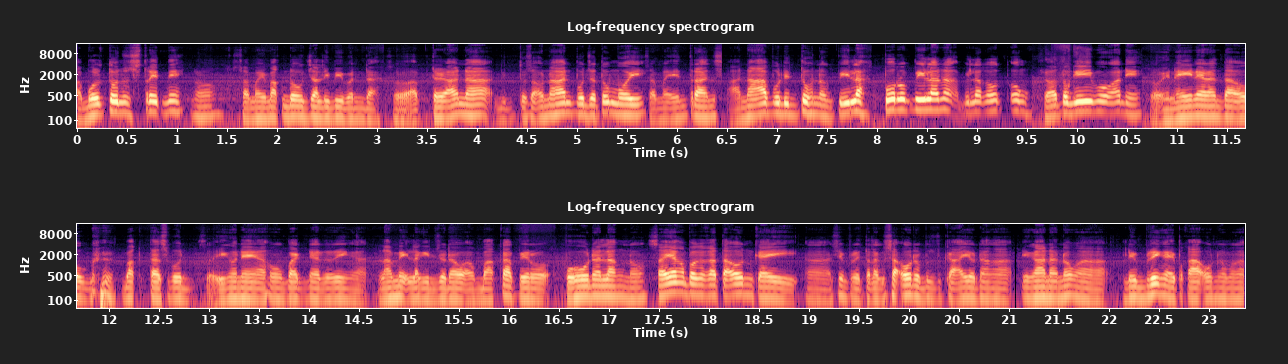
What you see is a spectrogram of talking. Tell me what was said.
ah, Bolton Street ni no? Sa may McDo Jollibee banda. So after ana dito sa unahan po sa tumoy sa may entrance ana po dito nag nagpila. Puro pila na, pila ka utong. So ato gihimo ani. So inahina lang taog baktas pod. So ingon na akong partner diri nga lami lagi jud daw ang baka pero puho na lang no. Sayang ang pagkakataon kay uh, siyempre talag saon ra kaayo na nga ingana no nga libre nga ipakaon nga mga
